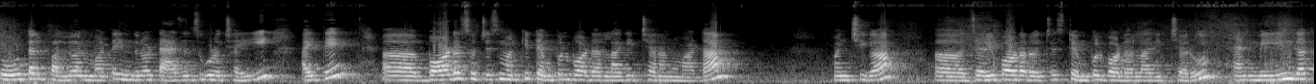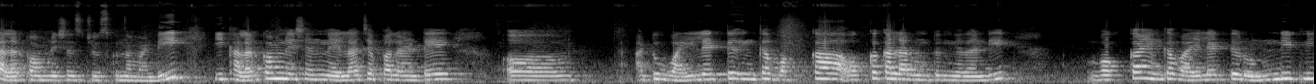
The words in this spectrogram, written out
టోటల్ పళ్ళు అనమాట ఇందులో టాజిల్స్ కూడా వచ్చాయి. అయితే బార్డర్స్ వచ్చేసి మనకి టెంపుల్ బార్డర్ లాగా ఇచ్చారనమాట మంచిగా ఆ, జరీ బార్డర్ వచ్చేసి టెంపుల్ బార్డర్ లాగా ఇచ్చారు. అండ్ మెయిన్గా కలర్ కాంబినేషన్స్ చూసుకుందామండి. ఈ కలర్ కాంబినేషన్ ఎలా చెప్పాలంటే అటు వైలెట్ ఇంకా ఒక్క ఒక్క కలర్ ఉంటుంది కదండి. ఒక్క ఇంకా వైలెట్ రెండింటిని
